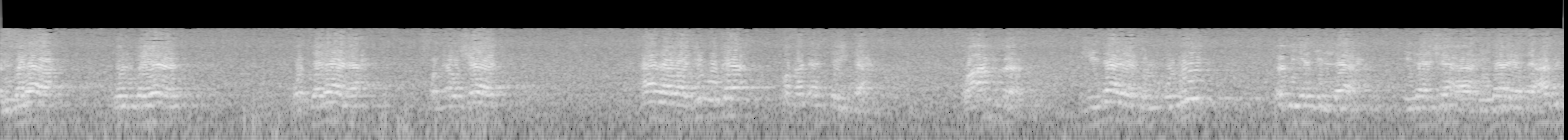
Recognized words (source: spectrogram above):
البلاغ والبيان والدلالة والإرشاد هذا واجبك وقد أديته وأما هداية القلوب فبيد الله. إذا شاء هداية عبد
